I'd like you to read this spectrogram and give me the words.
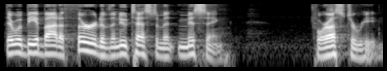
there would be about a third of the New Testament missing for us to read.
